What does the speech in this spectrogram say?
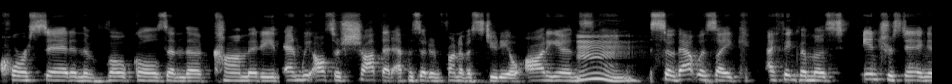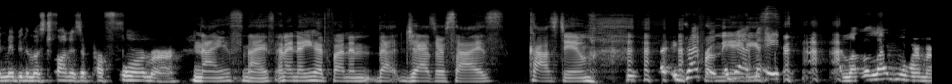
corset and the vocals and the comedy. And we also shot that episode in front of a studio audience. Mm. so that was like i think the most interesting and maybe the most fun as a performer. Nice nice. And i know you had fun in that jazzercise costume exactly from the, yeah, 80s. the 80s. I love a leg warmer.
